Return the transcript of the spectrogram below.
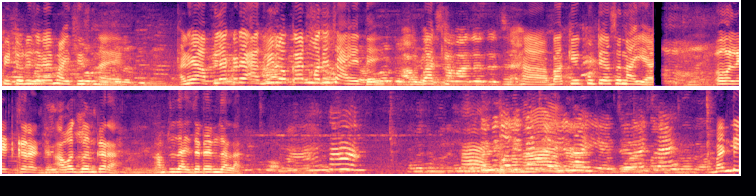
पिटोरीचं काही माहितीच नाही. आणि आपल्याकडे आगरी लोकांमध्येच आहे ते. बाकी हा बाकी कुठे असं नाही आहे. ओ लेट करंट आवाज बंद करा. आमचा जायचा टाइम झाला. बंडी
